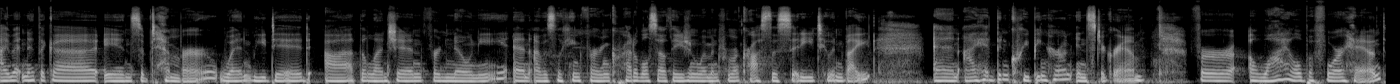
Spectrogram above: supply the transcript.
I met Nitika in September when we did uh, the luncheon for Noni, and I was looking for incredible South Asian women from across the city to invite. And I had been creeping her on Instagram for a while beforehand,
